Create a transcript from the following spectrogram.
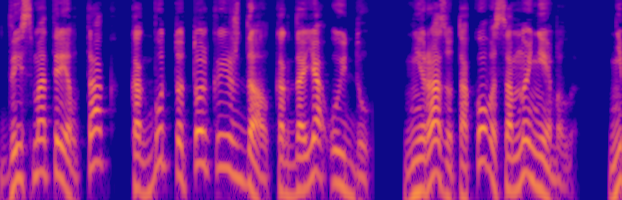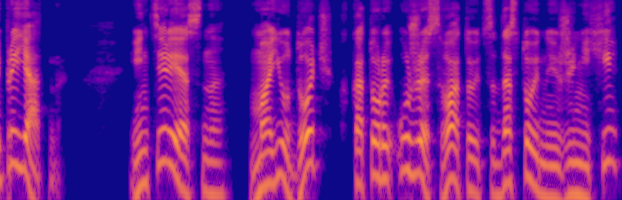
Да и смотрел так, как будто только и ждал, когда я уйду. Ни разу такого со мной не было. Неприятно. Интересно, мою дочь, к которой уже сватаются достойные женихи,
